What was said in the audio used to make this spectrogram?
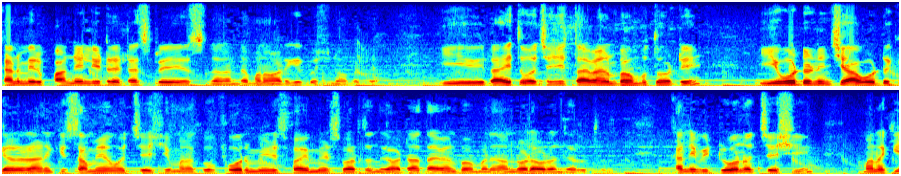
కానీ మీరు పన్నెండు లీటర్ ఎట్లా స్ప్రే చేస్తున్నారంటే మనం అడిగే క్వశ్చన్ ఒకటే. ఈ రైతు వచ్చేసి తవాన్ పంపుతోటి ఈ ఒడ్డు నుంచి ఆ ఒడ్డుకి వెళ్ళడానికి సమయం వచ్చేసి మనకు ఫోర్ మినిట్స్ ఫైవ్ మినిట్స్ పడుతుంది కాబట్టి ఆ తవాన్ పంప్ అనేది అన్లోడ్ అవ్వడం జరుగుతుంది. కానీ ఇవి డ్రోన్ వచ్చేసి మనకి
